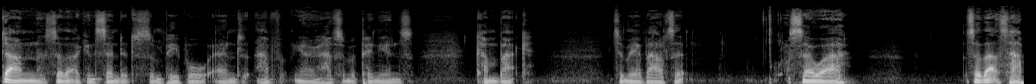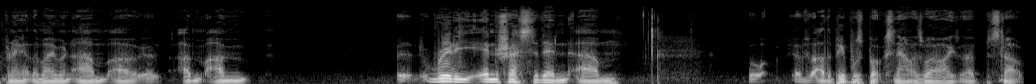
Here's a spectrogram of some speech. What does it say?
done so that I can send it to some people and have you know have some opinions come back to me about it. So uh, so that's happening at the moment. Um, uh, I'm I'm really interested in um, other people's books now as well. I, I, start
